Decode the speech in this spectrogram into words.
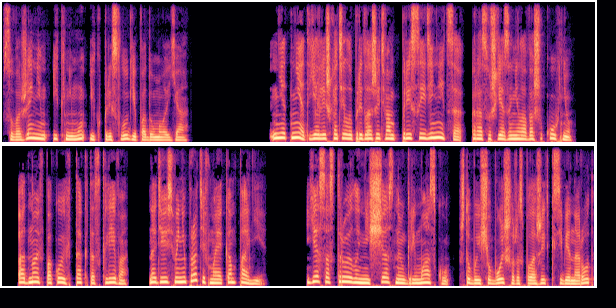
С уважением и к нему, и к прислуге подумала я. «Нет-нет, я лишь хотела предложить вам присоединиться, раз уж я заняла вашу кухню. Одной в покоях так тоскливо. Надеюсь, вы не против моей компании?» Я состроила несчастную гримаску, чтобы еще больше расположить к себе народ,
